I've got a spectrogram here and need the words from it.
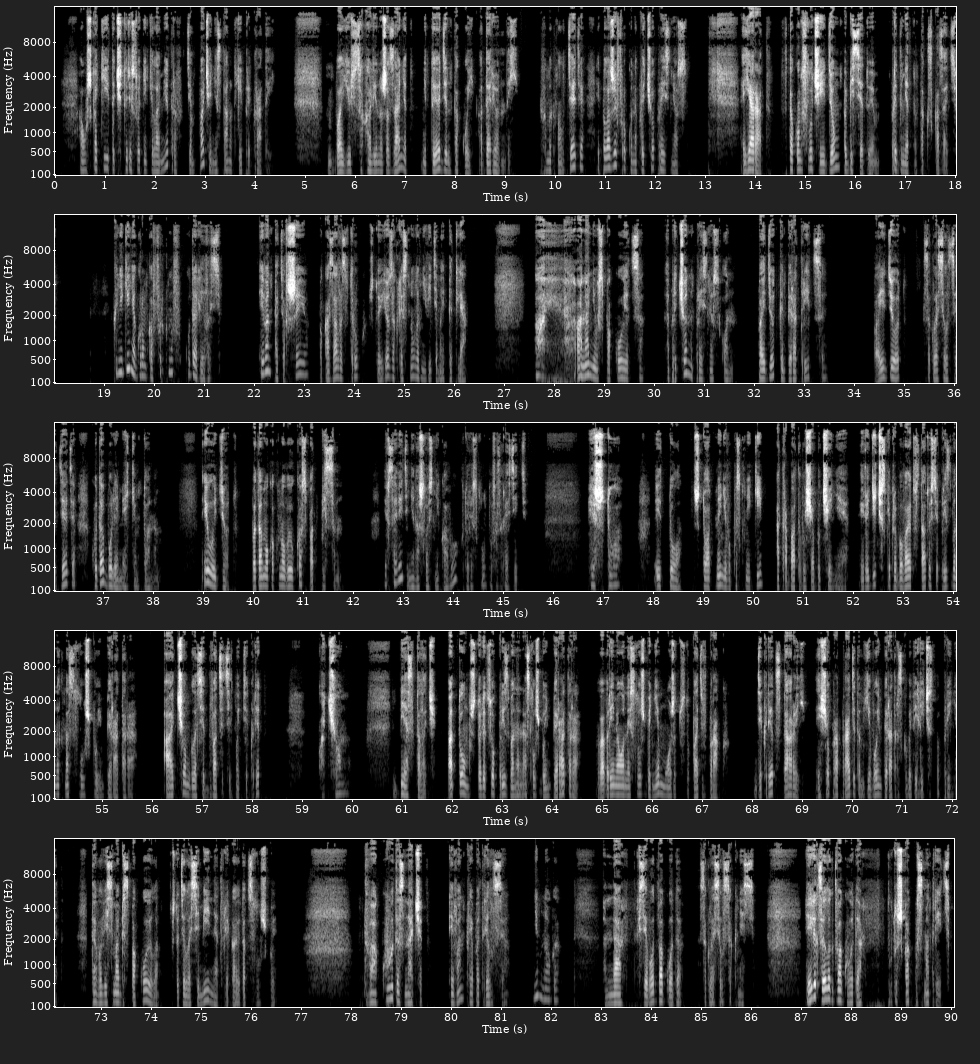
А уж какие-то четыре сотни километров, тем паче не станут ей преградой. «Боюсь, Сахалин уже занят, не ты один такой одаренный», — хмыкнул дядя и, положив руку на плечо, произнес. «Я рад. В таком случае идем, побеседуем, предметно так сказать». Княгиня, громко фыркнув, удалилась. Иван потер шею. Показалось вдруг, что ее захлестнула невидимая петля. «Ой, она не успокоится», — обреченно произнес он. «Пойдет к императрице». «Пойдет», — согласился дядя куда более мягким тоном. «И уйдет, потому как новый указ подписан». И в совете не нашлось никого, кто рискнул бы возразить. «И что?» «И то, что отныне выпускники, отрабатывающие обучение, юридически пребывают в статусе призванных на службу императора. А о чем гласит 27-й декрет? О чем? Бестолочь. О том, что лицо, призванное на службу императора, во время онной службы не может вступать в брак. Декрет старый, еще прапрадедом его императорского величества принят. Того весьма беспокоило, что дела семейные отвлекают от службы. «Два года, значит?» Иван приободрился. Немного. Да, всего два года, согласился князь. Или целых два года. Тут уж как посмотреть.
